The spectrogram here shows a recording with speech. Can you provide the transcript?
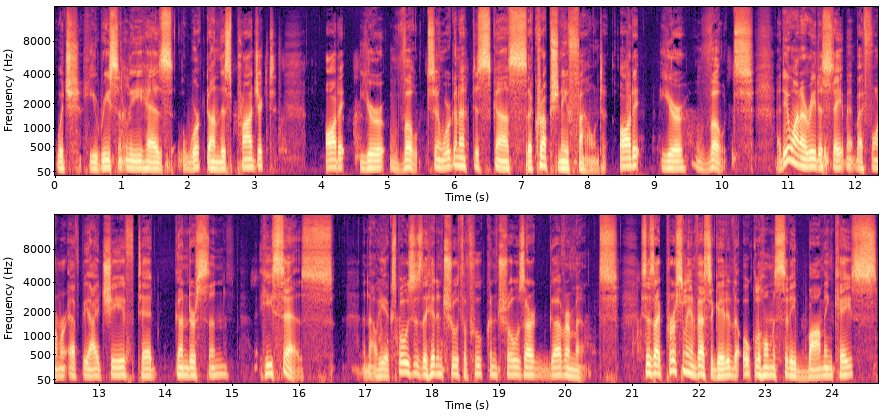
which he recently has worked on this project, Audit Your Vote. And we're going to discuss the corruption he found. Audit your votes. I do want to read a statement by former FBI Chief Ted Gunderson. He says, now he exposes the hidden truth of who controls our government. He says, I personally investigated the Oklahoma City bombing case,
